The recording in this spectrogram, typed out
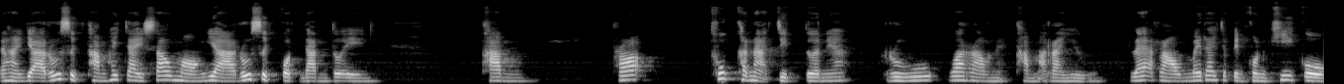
นะคะอย่ารู้สึกทำให้ใจเศร้าหมอง อย่ารู้สึกกดดันตัวเองทำ เพราะทุกขณะจิตตัวเนี้ยรู้ว่าเราเนี่ยทำอะไรอยู่ และเราไม่ได้จะเป็นคนขี้โกง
